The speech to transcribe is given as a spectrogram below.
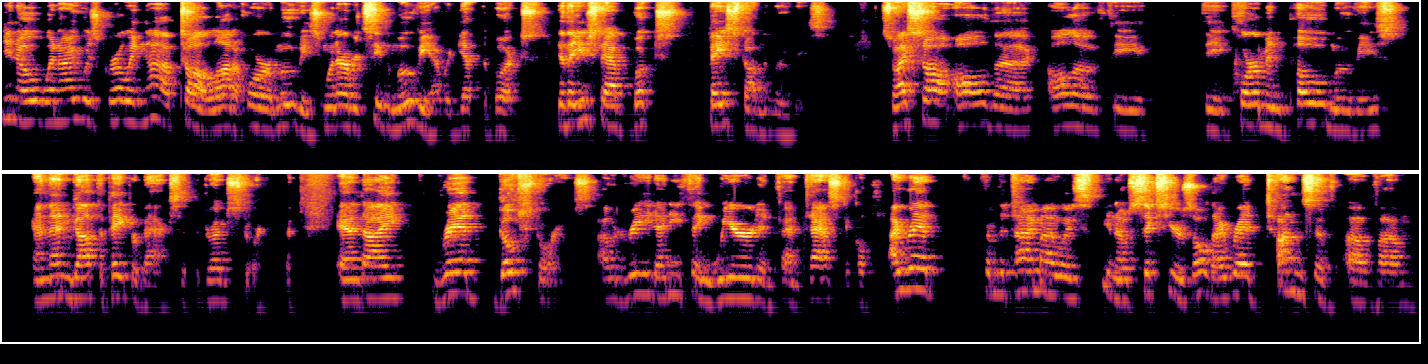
You know, when I was growing up, saw a lot of horror movies. Whenever I would see the movie, I would get the books. Yeah, they used to have books based on the movies. So I saw all the all of the the Corman Poe movies and then got the paperbacks at the drugstore. and I read ghost stories. I would read anything weird and fantastical. I read from the time I was, you know, six years old, I read tons of of, um,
